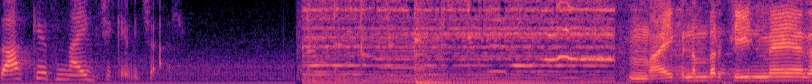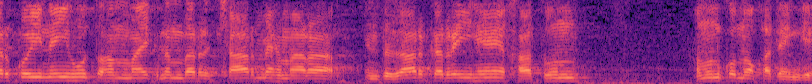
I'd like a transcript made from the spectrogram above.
जाकिर नाइक जी के विचार। माइक नंबर तीन में अगर कोई नहीं हो तो हम माइक नंबर चार में हमारा इंतज़ार कर रही हैं खातून। हम उनको मौका देंगे।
